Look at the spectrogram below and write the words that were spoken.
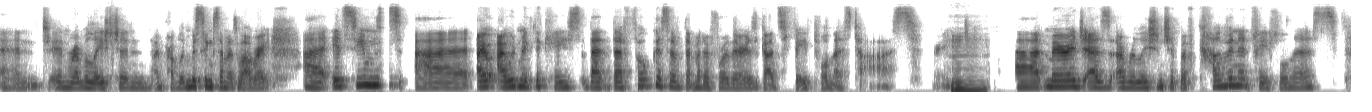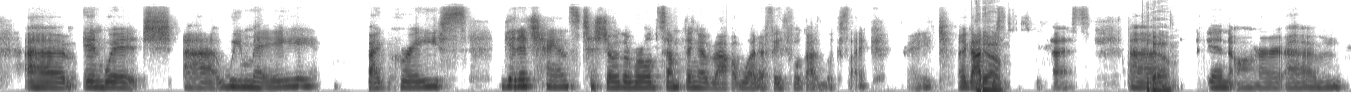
and in Revelation, I'm probably missing some as well, right? Uh, it seems uh, I, I, would make the case that the focus of the metaphor there is God's faithfulness to us, right? Mm. Uh, marriage as a relationship of covenant faithfulness um, in which uh, we may by grace get a chance to show the world something about what a faithful God looks like, right? A God yeah. who with us um, yeah. in our um,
